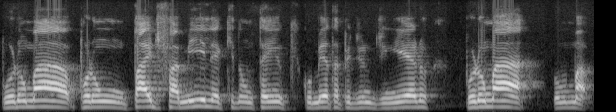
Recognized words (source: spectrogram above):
por, uma, por um pai de família que não tem o que comer, está pedindo dinheiro, por uma, uma,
